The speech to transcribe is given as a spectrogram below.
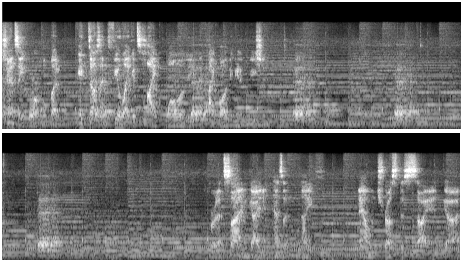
shouldn't say horrible, but it doesn't feel like it's high quality, high quality animation. Or that cyan guy has a knife. I don't trust this cyan guy.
